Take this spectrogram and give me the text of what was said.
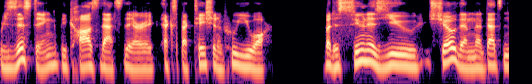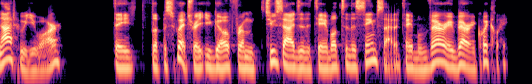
resisting because that's their expectation of who you are. But as soon as you show them that that's not who you are, they flip a switch, right? You go from two sides of the table to the same side of the table very, very quickly.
